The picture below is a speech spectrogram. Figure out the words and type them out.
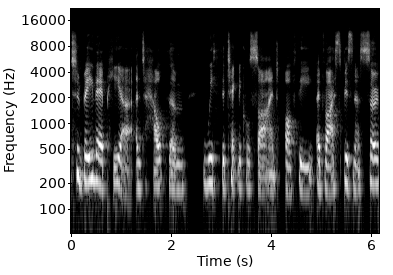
to be their peer and to help them with the technical side of the advice business. So,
